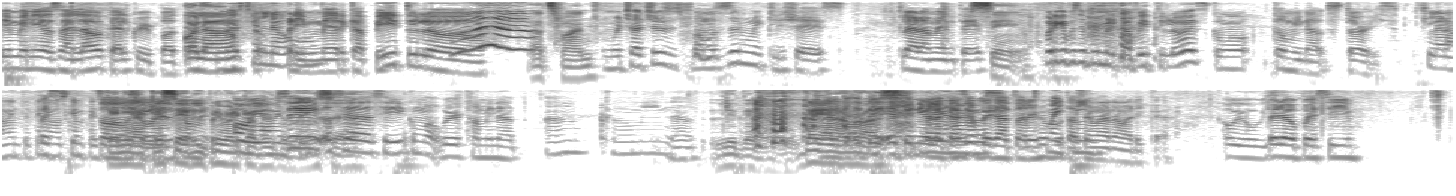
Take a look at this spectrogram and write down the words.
bienvenidos a En la Boca del Queer Podcast. Hola. Nuestro Hello. primer capítulo. That's fun. Muchachos, vamos a ser muy clichés, claramente. Sí. Porque pues el primer capítulo es como coming out stories. claramente Pues, tenemos que empezar. Tenía que el ser comi- el primer Obviamente. Sí, capítulo. o sea, sí, como we're coming out. I'm coming out. Literal. Diana Marica, he- He Ross. tenido la Diana canción Ross, pegada toda la puta semana, marica. Obvio, obvio. Pero pues sí.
